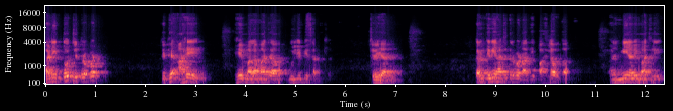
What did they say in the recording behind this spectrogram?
आणि तो चित्रपट तिथे आहे हे मला माझ्या मुलींनी सांगितलं श्रेयाने. कारण तिने हा चित्रपट आधी पाहिला होता. आणि मी आणि माझी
